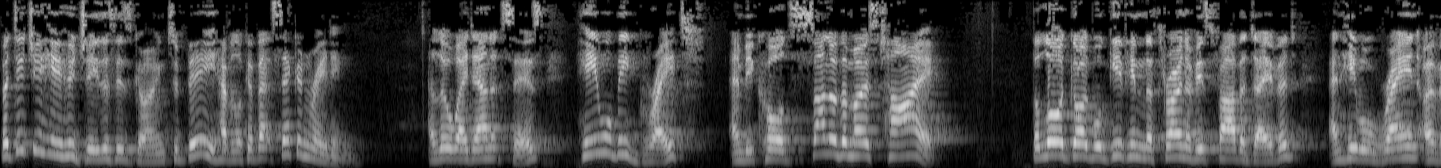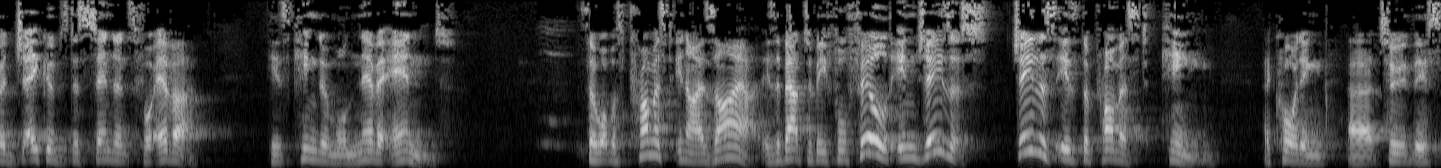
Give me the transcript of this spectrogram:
But did you hear who Jesus is going to be? Have a look at that second reading. A little way down it says, he will be great and be called son of the most high. The Lord God will give him the throne of his father David, and he will reign over Jacob's descendants forever. His kingdom will never end. So what was promised in Isaiah is about to be fulfilled in Jesus. Jesus is the promised king, according uh, to this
